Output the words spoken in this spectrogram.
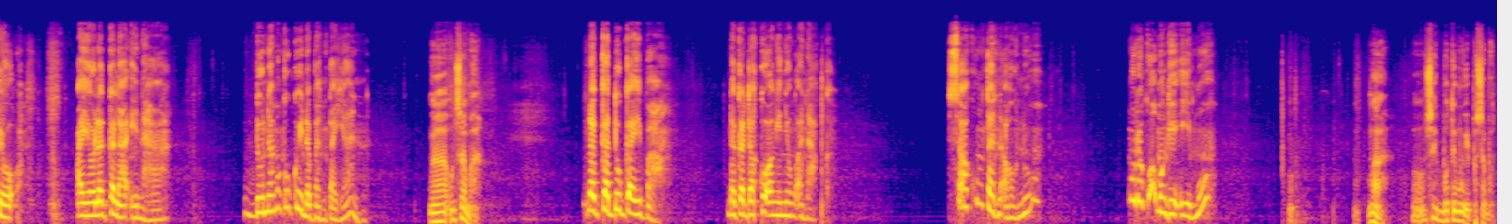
Jo, ayaw lang kalain ha. Doon naman ko ko'y nabantayan. Nga, unsa ma? Nagkadugay ba? Nagadako ang inyong anak. Sa akong tanaw, no? Mura ko ang manggiimo. Ma, unsay buti mong ipasabot?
